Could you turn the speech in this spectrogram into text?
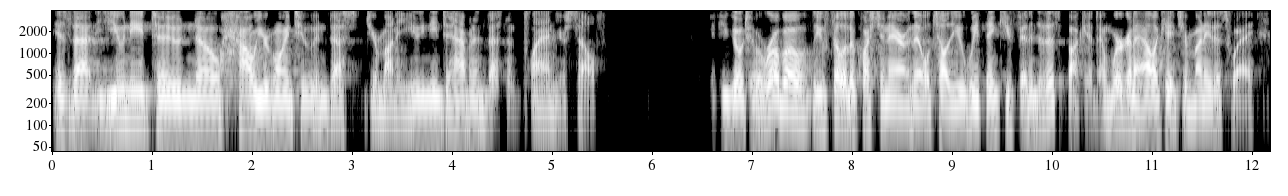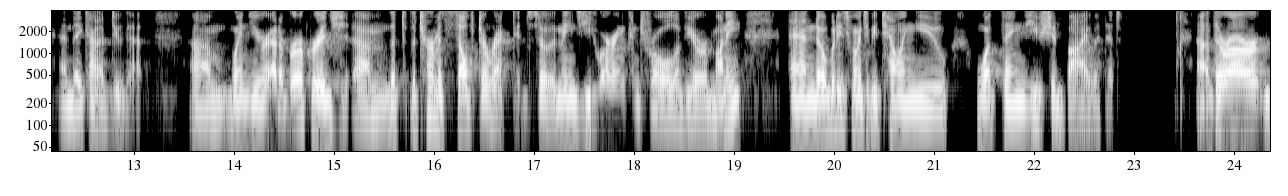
is that you need to know how you're going to invest your money. You need to have an investment plan yourself. If you go to a robo, you fill out a questionnaire and they will tell you, we think you fit into this bucket and we're going to allocate your money this way. And they kind of do that. Um, when you're at a brokerage, um, the, the term is self directed. So it means you are in control of your money and nobody's going to be telling you what things you should buy with it. Uh, there are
